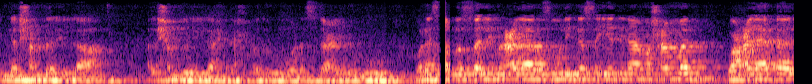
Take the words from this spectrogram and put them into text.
إن الحمد لله الحمد لله نحمده ونستعينه ونسلم على رسولك سيدنا محمد وعلى آل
